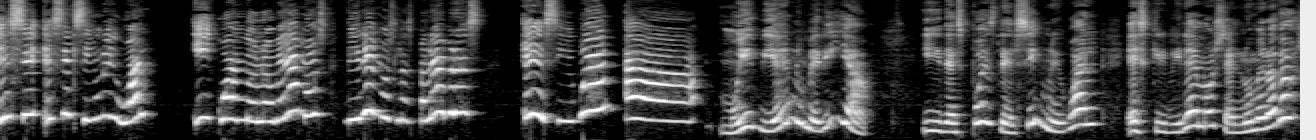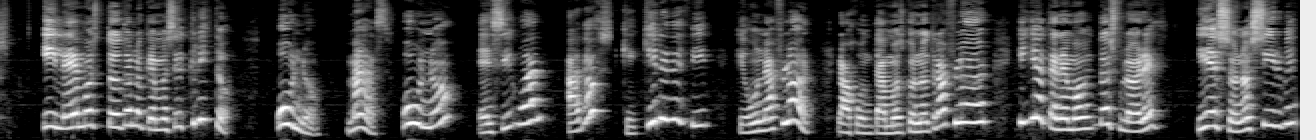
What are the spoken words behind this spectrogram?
Ese es el signo igual. Y cuando lo veamos diremos las palabras es igual a... Muy bien, numerilla. Y después del signo igual escribiremos el número 2 y leemos todo lo que hemos escrito. 1 más 1 es igual a 2, que quiere decir que una flor la juntamos con otra flor y ya tenemos dos flores. Y eso nos sirve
